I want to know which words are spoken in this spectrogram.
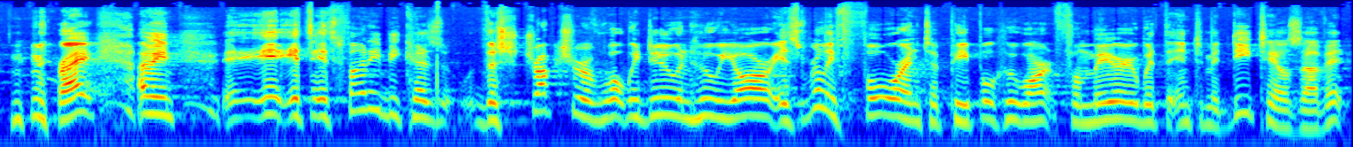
right? I mean, it's, it's funny because the structure of what we do and who we are is really foreign to people who aren't familiar with the intimate details of it.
